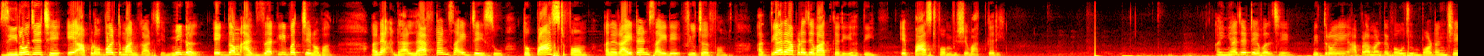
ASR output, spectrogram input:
ઝીરો જે છે એ આપણો વર્તમાન કાળ છે. મિડલ એકદમ એક્ઝેક્ટલી વચ્ચેનો ભાગ. અને લેફ્ટ હેન્ડ સાઈડ જઈશું તો પાસ્ટ ફોર્મ અને રાઈટ હેન્ડ સાઈડે ફ્યુચર ફોર્મ અત્યારે આપણે જે વાત કરી હતી, એ પાસ્ટ ફોર્મ વિશે વાત કરી. અહીંયા જે ટેબલ છે, મિત્રો, એ આપણા માટે બહુ જ ઇમ્પોર્ટન્ટ છે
